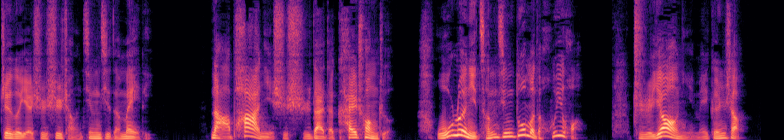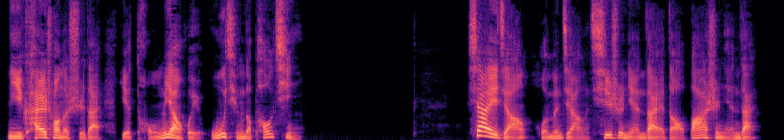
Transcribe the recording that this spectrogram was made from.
这个也是市场经济的魅力。哪怕你是时代的开创者，无论你曾经多么的辉煌，只要你没跟上，你开创的时代也同样会无情的抛弃你。下一讲我们讲七十年代到八十年代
